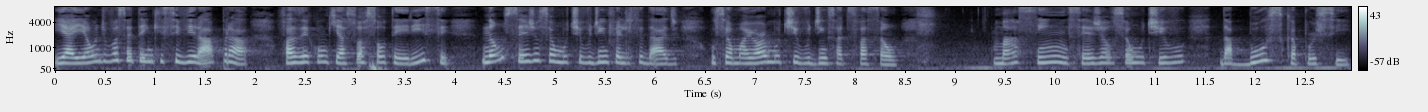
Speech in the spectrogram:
E aí é onde você tem que se virar para fazer com que a sua solteirice não seja o seu motivo de infelicidade, o seu maior motivo de insatisfação, mas sim seja o seu motivo da busca por si,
